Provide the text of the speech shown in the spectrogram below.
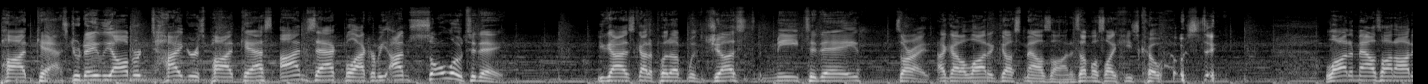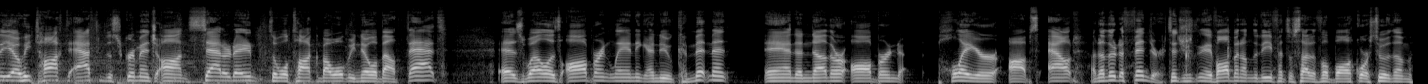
podcast, your daily Auburn Tigers podcast. I'm Zac Blackerby. I'm solo today. You guys got to put up with just me today. It's all right. I got a lot of Gus Malzahn. It's almost like he's co hosting. A lot of Malzahn audio. He talked after the scrimmage on Saturday, so we'll talk about what we know about that as well as Auburn landing a new commitment and another Auburn player opts out. Another defender. It's interesting. They've all been on the defensive side of the football. Of course, two of them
